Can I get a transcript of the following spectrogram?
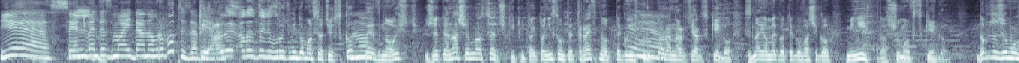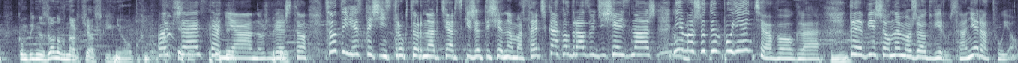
Jezu, ja nie będę z Majdaną roboty ty zabierać. ale, ale ty, wróćmy do maseczek. Skąd No. pewność, że te nasze maseczki tutaj, to nie są te trefne od tego instruktora narciarskiego, znajomego tego waszego ministra Szumowskiego? Dobrze, że mu kombinezonów narciarskich nie opchnął. Oj, przestań, Janusz, wiesz to. Co ty jesteś instruktor narciarski, że ty się na maseczkach od razu dzisiaj znasz? Nie masz o tym pojęcia w ogóle. Te wieszone może od wirusa nie ratują.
